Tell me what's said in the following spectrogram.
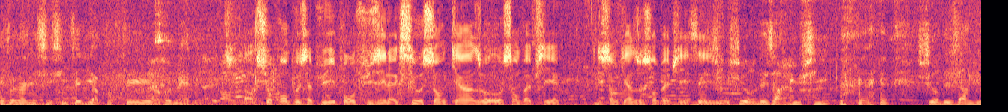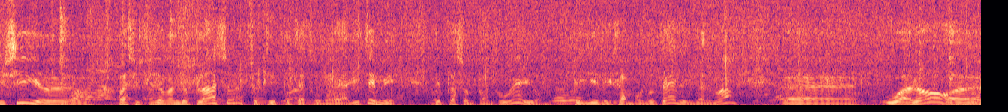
et de la nécessité d'y apporter remède. Alors, sur quoi on peut s'appuyer pour refuser l'accès au 115 au sans-papier Du 115 au sans-papier sur, des arguties. sur des arguties, euh, pas suffisamment de place, ce qui est peut-être une réalité, mais des places on peut en trouver, ils vont payer des chambres d'hôtel évidemment. Euh, ou alors euh,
